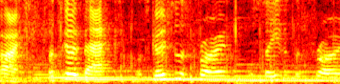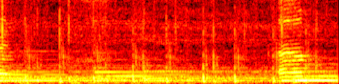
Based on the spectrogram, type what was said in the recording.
Alright, let's go back. Let's go to the throne. We'll save at the throne. Um.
